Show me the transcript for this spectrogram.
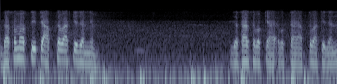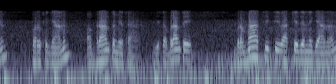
दसम अस्तित्व आप्त वाक्य जन्यम यथार्थ वक्ता है, आप्त वाक्य जन्यम परोक्ष ज्ञानम अभ्रांत में था जैसे अभ्रांत है ब्रह्मास्थिति वाक्य जन्य ज्ञानम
